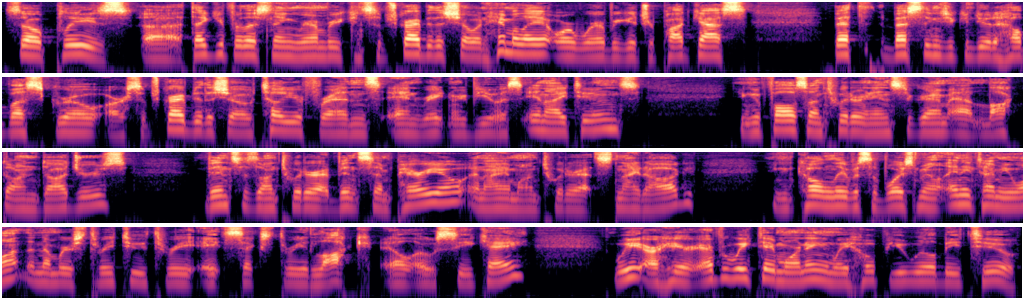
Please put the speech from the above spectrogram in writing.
So please, uh, thank you for listening. Remember, you can subscribe to the show in Himalaya or wherever you get your podcasts. Best, best things you can do to help us grow are subscribe to the show, tell your friends, and rate and review us in iTunes. You can follow us on Twitter and Instagram at Locked On Dodgers. Vince is on Twitter at Vince Semperio, and I am on Twitter at Snydog. You can call and leave us a voicemail anytime you want. The number is 323 863 LOCK, L O C K. We are here every weekday morning, and we hope you will be too.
